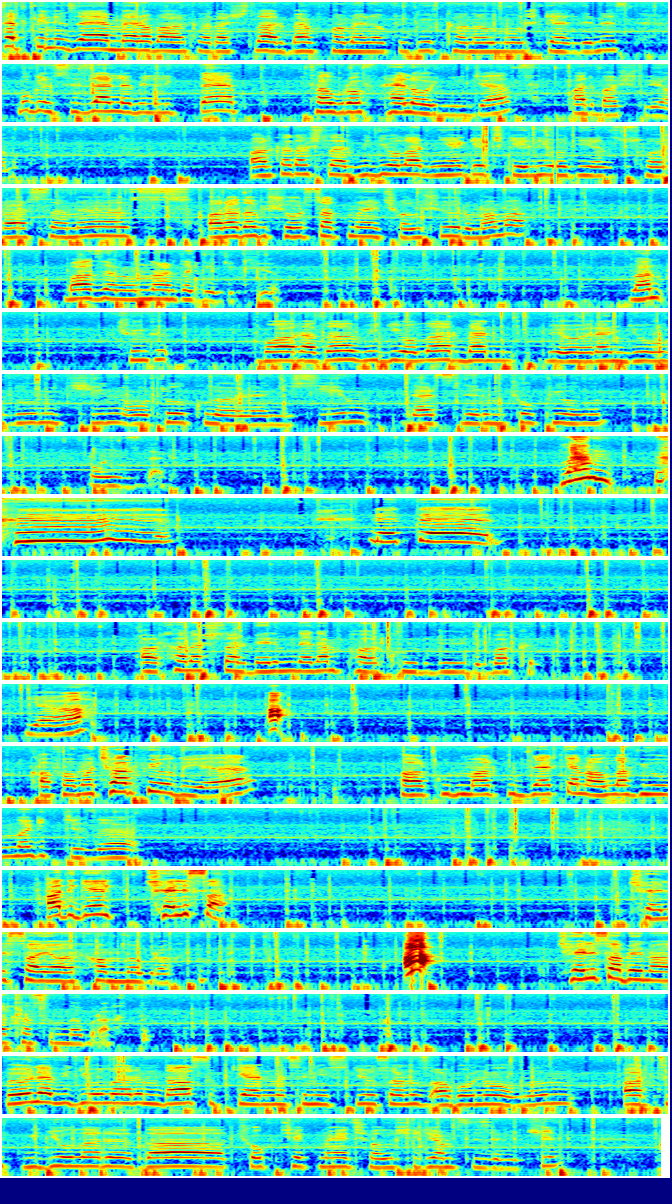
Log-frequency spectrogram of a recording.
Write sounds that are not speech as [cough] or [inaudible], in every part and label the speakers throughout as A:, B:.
A: Hepinize merhaba arkadaşlar. Ben Famela Figür kanalıma hoş geldiniz. Bugün sizlerle birlikte Tower of Hell oynayacağız. Hadi başlayalım. Arkadaşlar videolar niye geç geliyor diye sorarsanız arada bir short atmaya çalışıyorum ama bazen onlar da gecikiyor. Lan çünkü bu arada videolar ben bir öğrenci olduğum için ortaokul öğrencisiyim. Derslerim çok yoğun. O yüzden. Lan! [laughs] Neden? Arkadaşlar benim dedem parkurduydu bakın. Ya. Kafama çarpıyordu ya. Parkur markur derken Allah yoluna gideceğiz ha. Hadi gel Çelisa. Çelisa'yı arkamda bıraktım. A! Çelisa beni arkasında bıraktı. Böyle videoların daha sık gelmesini istiyorsanız abone olun. Artık videoları daha çok çekmeye çalışacağım sizin için.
